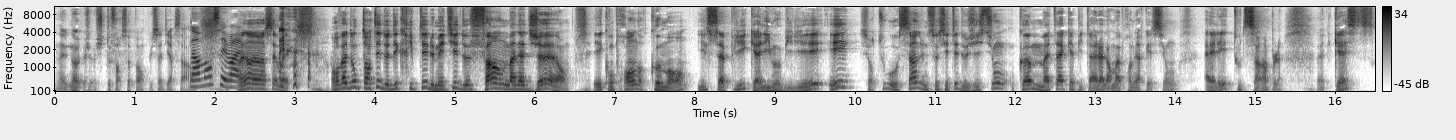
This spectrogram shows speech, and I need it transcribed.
Non, je, te force pas en plus à dire ça. Non, non, c'est vrai. non, non, c'est vrai. On va donc tenter de décrypter le métier de fund manager et comprendre comment il s'applique à l'immobilier et surtout au sein d'une société de gestion comme Mata Capital. Alors ma première question, elle est toute simple. Euh, qu'est-ce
